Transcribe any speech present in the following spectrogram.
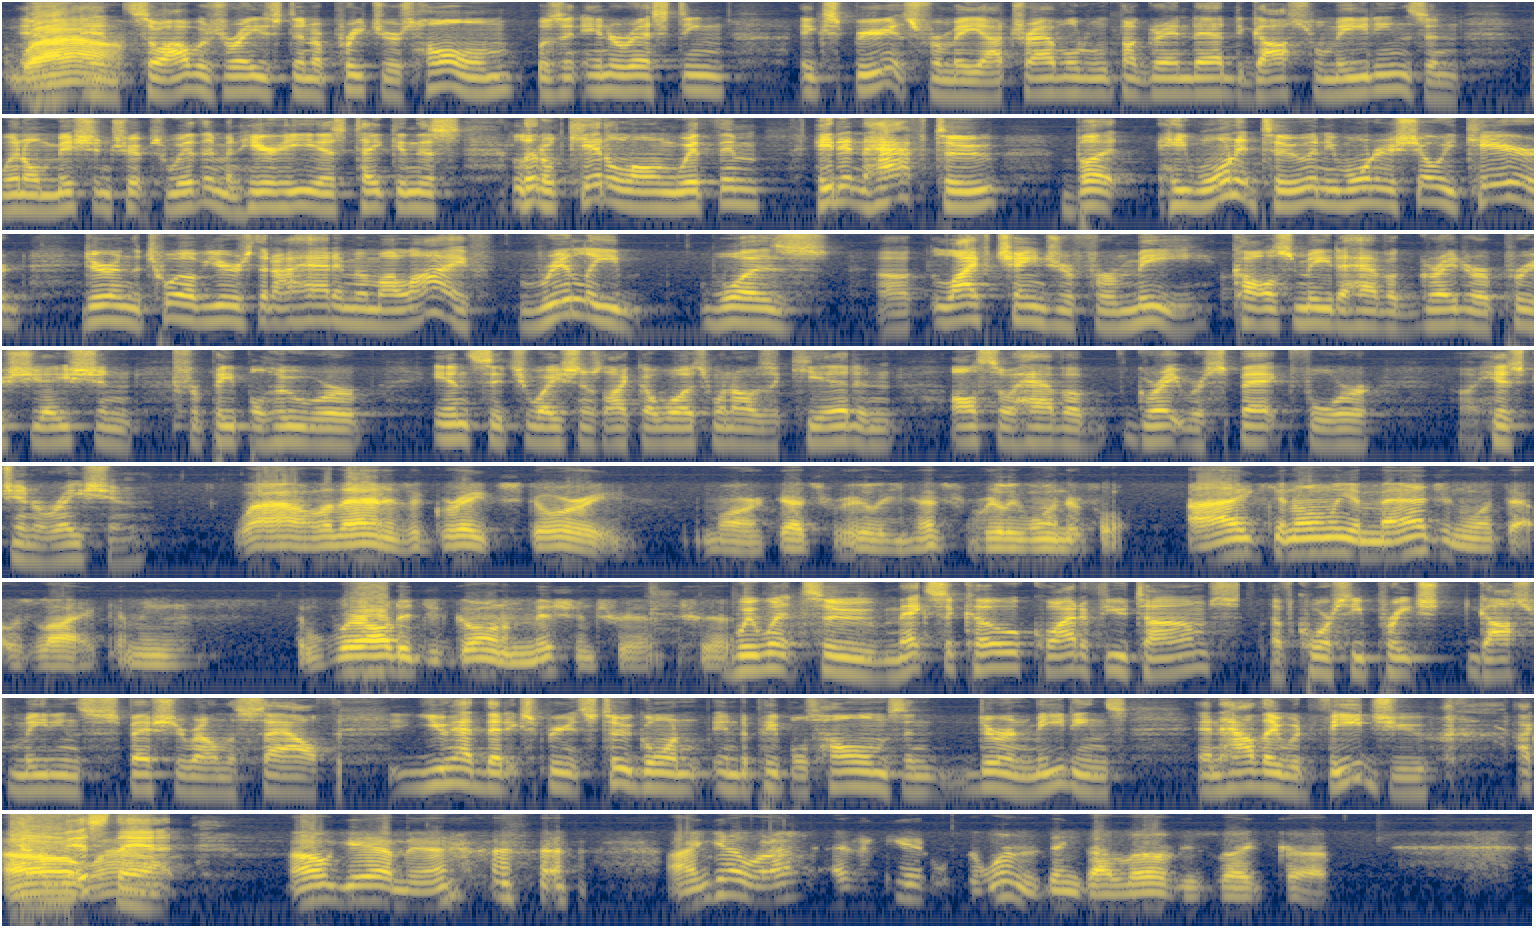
Wow. And, and so I was raised in a preacher's home. It was an interesting experience for me. I traveled with my granddad to gospel meetings and went on mission trips with him, and here he is taking this little kid along with him. He didn't have to, but he wanted to, and he wanted to show he cared during the 12 years that I had him in my life. Really was a life changer for me, caused me to have a greater appreciation for people who were in situations like I was when I was a kid, and also have a great respect for uh, his generation. Wow, well, that is a great story, Mark. That's really that's really wonderful. I can only imagine what that was like. I mean, where all did you go on a mission trip? trip? We went to Mexico quite a few times. Of course, he preached gospel meetings, especially around the South. You had that experience too, going into people's homes and during meetings, and how they would feed you. I kind of oh, miss wow. that. Oh yeah, man. I, you know what? I, as a kid, one of the things I loved is like uh,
